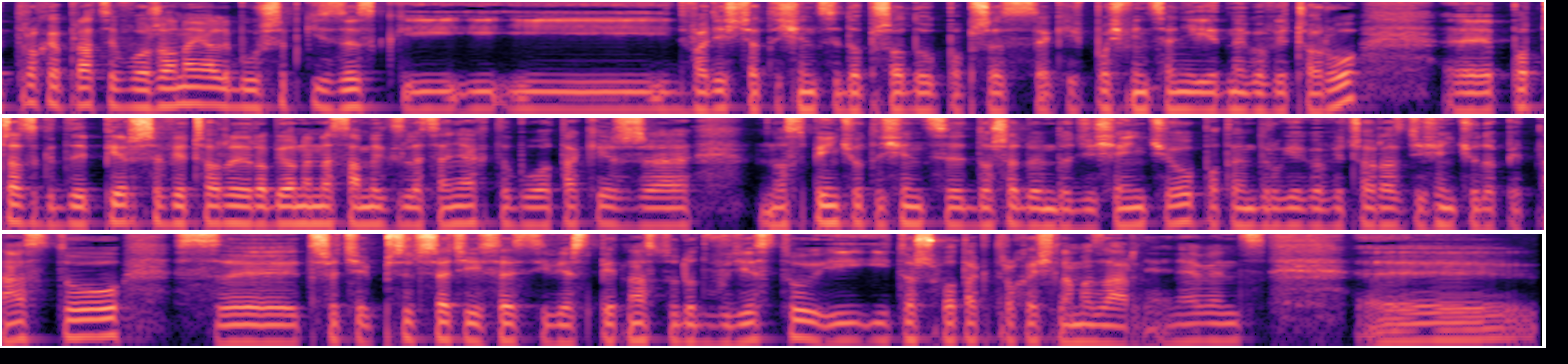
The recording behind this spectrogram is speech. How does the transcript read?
y, trochę pracy włożonej, ale był szybki zysk i, i, i 20 tysięcy do przodu poprzez jakieś poświęcenie jednego wieczoru. Y, podczas gdy pierwsze wieczory robione na samych zleceniach to było takie, że no z 5 tysięcy doszedłem do 10, potem drugiego wieczora z 10 do 15, z trzeciej, przy trzeciej sesji wiesz z 15 do 20 i, i to szło tak trochę ślamazarnie, nie? Więc yy,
